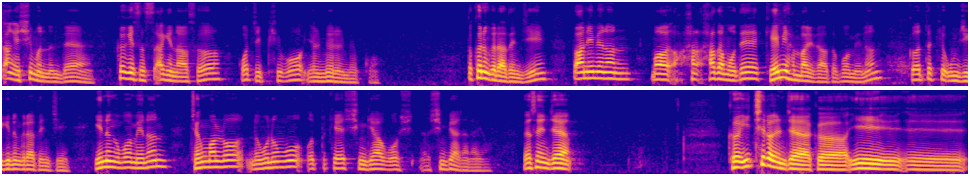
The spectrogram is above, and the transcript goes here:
땅에 심었는데 거기서 싹이 나서 꽃이 피고 열매를 맺고 또 그런 거라든지 또 아니면은 뭐 하다 못해 개미 한 마리라도 보면은 그 어떻게 움직이는 거라든지 이런 거 보면은 정말로 너무너무 어떻게 신기하고 신비하잖아요. 그래서 이제 그 이치를 이제 그 이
